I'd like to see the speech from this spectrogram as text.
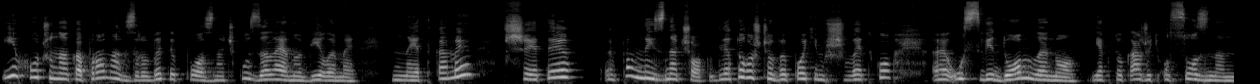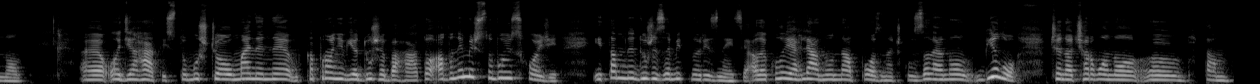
і хочу на капронах зробити позначку зелено-білими нитками, вшити певний значок для того, щоб потім швидко е, усвідомлено, як то кажуть, осознанно е, одягатись, тому що в мене не капронів є дуже багато, а вони між собою схожі. І там не дуже замітно різниці. Але коли я гляну на позначку зелено-білу чи на червоно е, там.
